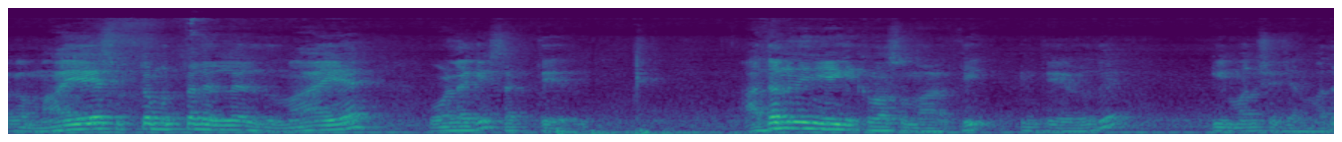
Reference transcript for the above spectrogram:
ಆಗ ಮಾಯೆ ಸುತ್ತಮುತ್ತಲೆಲ್ಲ ಇರೋದು. ಮಾಯೆ ಒಳಗೆ ಸತ್ಯ ಇರೋದು. ಅದನ್ನು ನೀನು ಹೇಗೆ ಕ್ರಾಸ್ ಮಾಡ್ತಿ ಅಂತ ಹೇಳುವುದು ಈ ಮನುಷ್ಯ ಜನ್ಮದ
